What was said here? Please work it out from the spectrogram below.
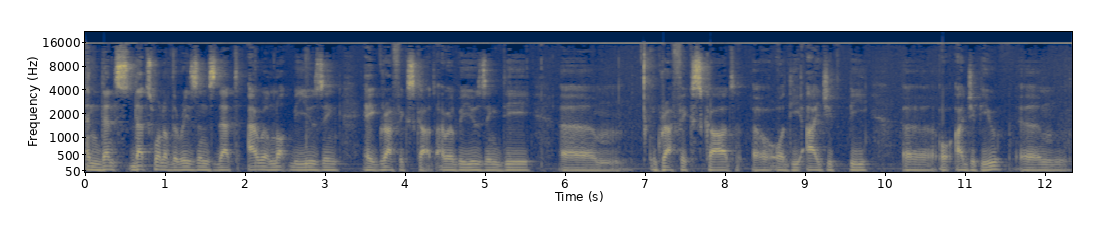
and that's that's one of the reasons that I will not be using a graphics card. I will be using the um, graphics card uh, or the IGP uh, or iGPU um,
